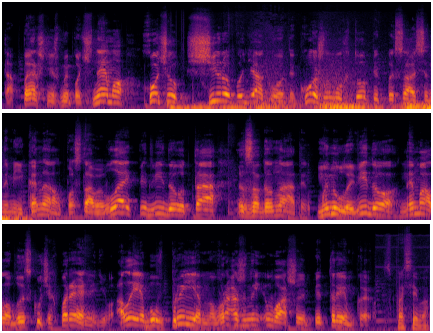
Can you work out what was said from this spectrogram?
Та перш ніж ми почнемо, хочу щиро подякувати кожному, хто підписався на мій канал, поставив лайк під відео та задонатив. Минуле відео не мало блискучих переглядів, але я був приємно вражений вашою підтримкою. Спасибо.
